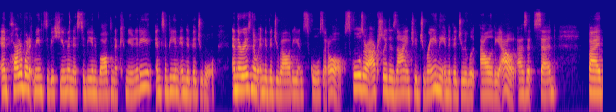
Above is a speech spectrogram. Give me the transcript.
And part of what it means to be human is to be involved in a community and to be an individual. And there is no individuality in schools at all. Schools are actually designed to drain the individuality out, as it's said by,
